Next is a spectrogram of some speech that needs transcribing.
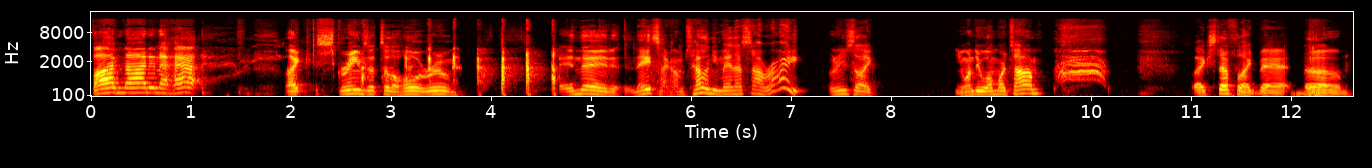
five nine and a half. Like screams it to the whole room. And then Nate's like, I'm telling you, man, that's not right. And he's like, You want to do one more time? like stuff like that. Um,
